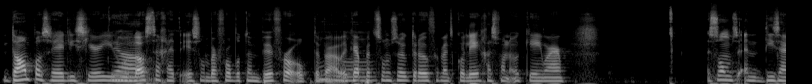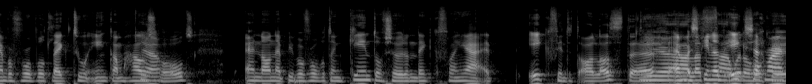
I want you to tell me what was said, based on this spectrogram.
dan pas realiseer je Ja. hoe lastig het is om bijvoorbeeld een buffer op te bouwen. Ik heb Mhm. het soms ook erover met collega's van, oké, maar soms, en die zijn bijvoorbeeld like two-income households, en dan heb je bijvoorbeeld een kind of zo, dan denk ik van, ja, het- ik vind het al lastig. Ja, en misschien dat ik, zeg maar,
